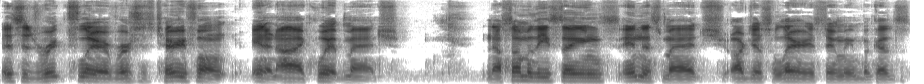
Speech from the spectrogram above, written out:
This is Ric Flair versus Terry Funk in an I Quit match. Now, some of these things in this match are just hilarious to me because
